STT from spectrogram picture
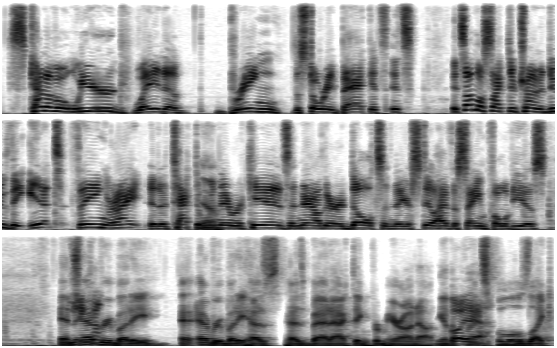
it's kind of a weird way to bring the story back. It's it's it's almost like they're trying to do the it thing, right? It attacked them Yeah. when they were kids, and now they're adults, and they still have the same phobias. And She everybody everybody has has bad acting from here on out. You know the Oh, yeah. principal's like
